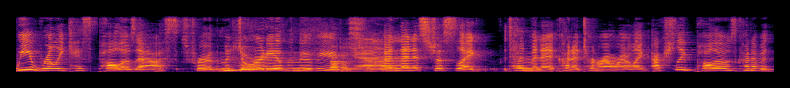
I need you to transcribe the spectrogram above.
We really kiss Paolo's ass for the majority of the movie. That is Yeah. true. And then it's just like a 10 minute kind of turnaround where they're like, actually, Paolo's kind of a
